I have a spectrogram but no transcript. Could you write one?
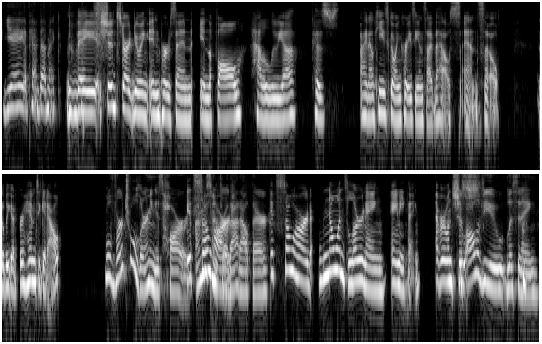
Yay, a pandemic. they should start doing in person in the fall. Hallelujah. Because I know he's going crazy inside the house. And so it'll be good for him to get out. Well, virtual learning is hard. It's I'm so just gonna throw hard. that out there. It's so hard. No one's learning anything. Everyone's to just all of you listening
